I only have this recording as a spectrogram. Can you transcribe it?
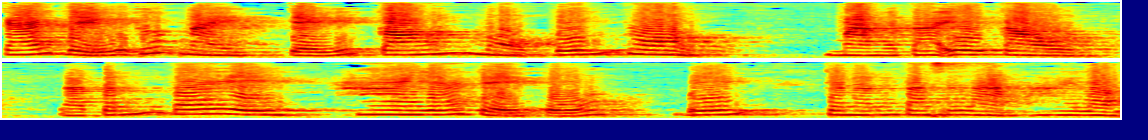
cái biểu thức này chỉ có một biến thôi mà người ta yêu cầu là tính tới hai giá trị của biến cho nên chúng ta sẽ làm hai lần.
